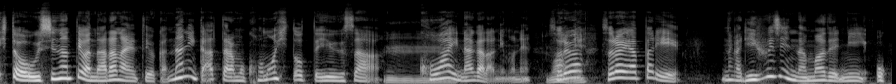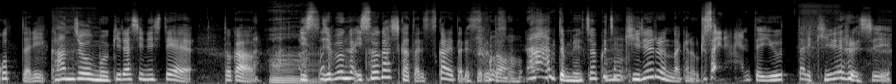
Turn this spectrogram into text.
人を失ってはならないというか何かあったらもうこの人っていうさうん怖いながらにもね。まあね。それはそれはやっぱりなんか理不尽なまでに怒ったり感情をむき出しにしてとか自分が忙しかったり疲れたりするとそうそう。あーってめちゃくちゃ切れるんだけど、うるさいなって言ったり切れるし。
